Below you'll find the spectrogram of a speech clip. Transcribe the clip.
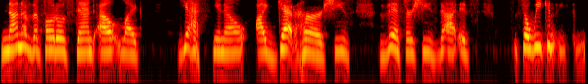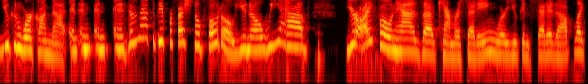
none of the photos stand out like yes you know i get her. She's this or she's that. It's so we can you can work on that and and and, and it doesn't have to be a professional photo you know we have your iphone has a camera setting where you can set it up like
